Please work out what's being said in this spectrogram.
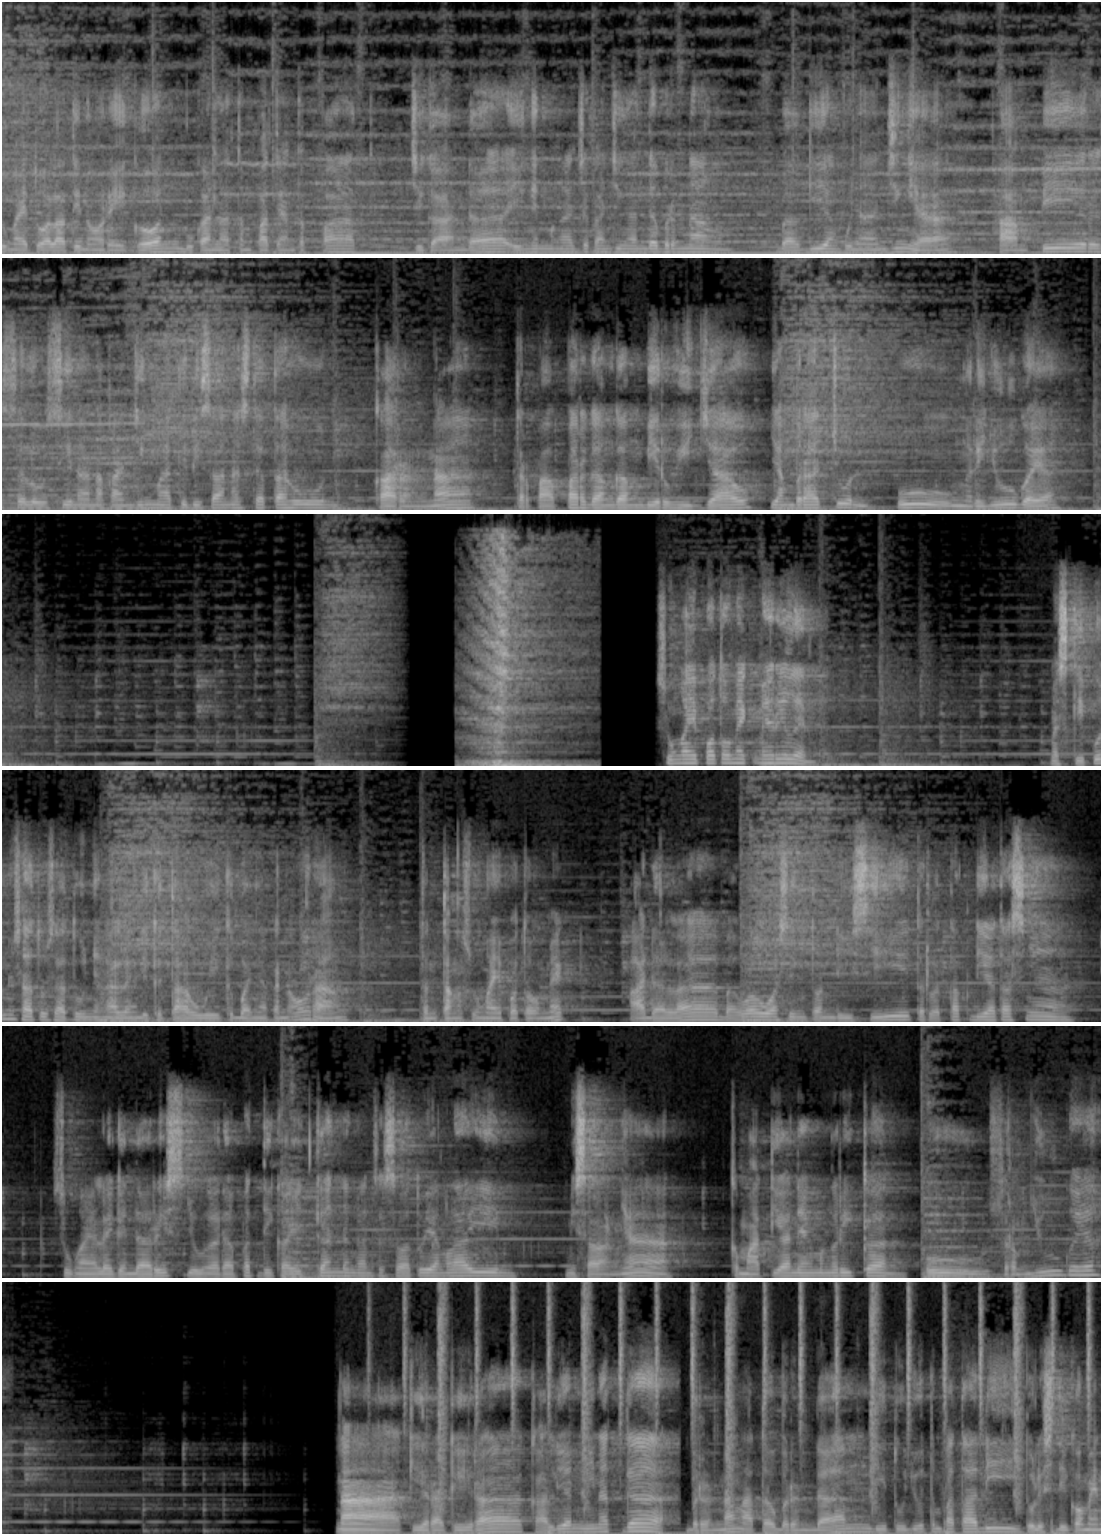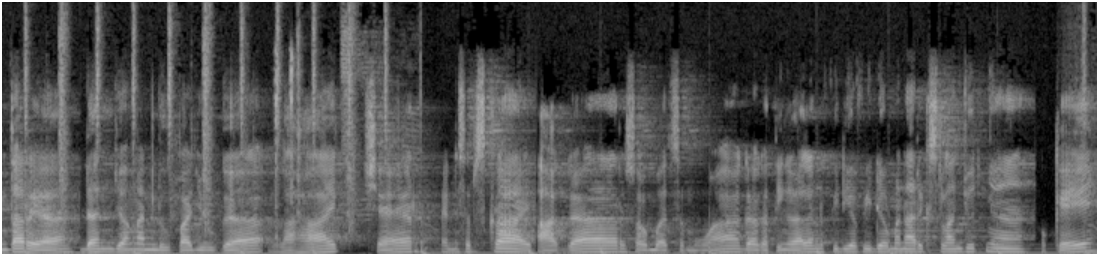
Sungai Tualatin, Oregon bukanlah tempat yang tepat jika Anda ingin mengajak anjing Anda berenang. Bagi yang punya anjing ya, hampir selusin anak anjing mati di sana setiap tahun karena terpapar ganggang biru hijau yang beracun. Uh, ngeri juga ya. Sungai Potomac, Maryland Meskipun satu-satunya hal yang diketahui kebanyakan orang tentang Sungai Potomac adalah bahwa Washington DC terletak di atasnya. Sungai legendaris juga dapat dikaitkan dengan sesuatu yang lain. Misalnya, kematian yang mengerikan. Uh, serem juga ya. Nah, kira-kira kalian minat gak berenang atau berendam di tujuh tempat tadi? Tulis di komentar ya. Dan jangan lupa juga like, share, dan subscribe agar sobat semua gak ketinggalan video-video menarik selanjutnya. Oke?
